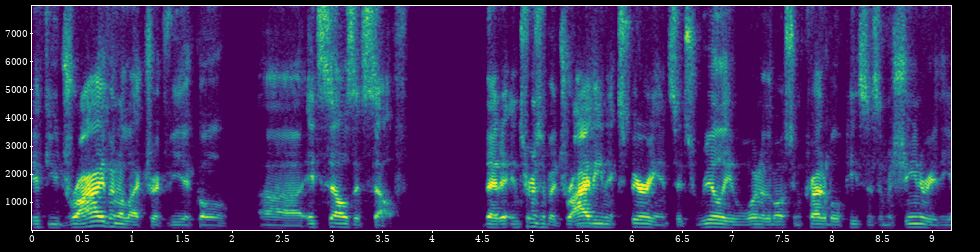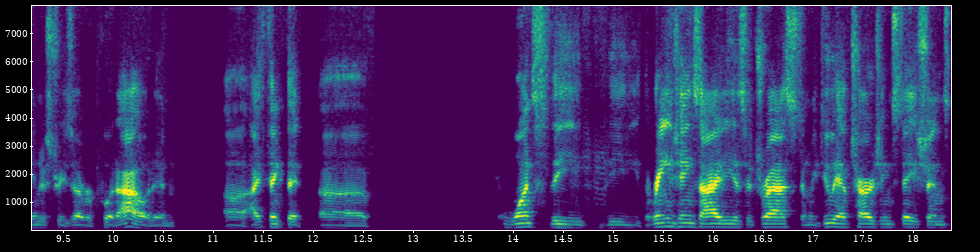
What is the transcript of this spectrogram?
if you drive an electric vehicle, uh, it sells itself. That in terms of a driving experience, it's really one of the most incredible pieces of machinery the industry's ever put out. And uh, I think that uh, once the, the the range anxiety is addressed and we do have charging stations,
